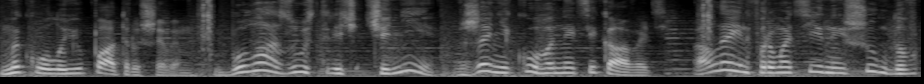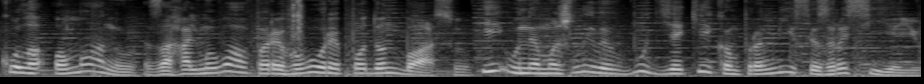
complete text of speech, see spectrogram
Миколою Патрушевим. Була зустріч чи ні, вже нікого не цікавить. Але інформаційний шум довкола Оману загальмував переговори по Донбасу і унеможливив будь-які компроміси з Росією.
